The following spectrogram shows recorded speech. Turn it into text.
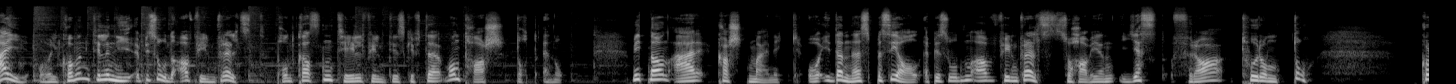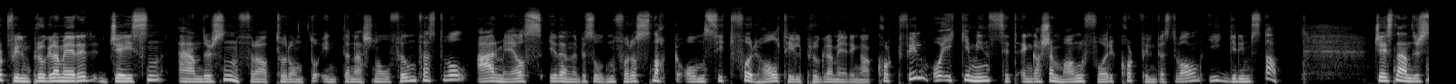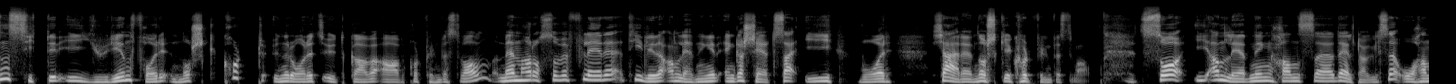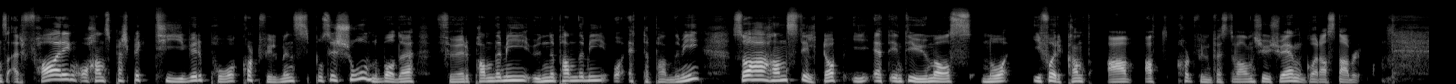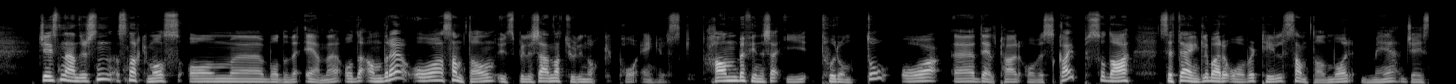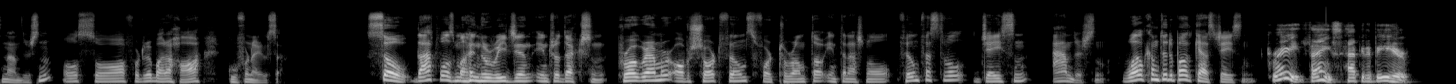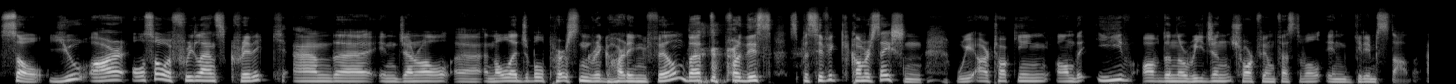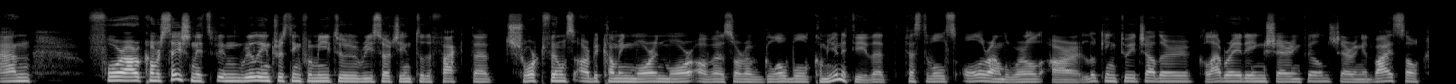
Hei, og velkommen til en ny episode av Filmfrelst, podkasten til filmtidsskriftet montasj.no. Mitt navn er Karsten Meinick, og i denne spesialepisoden av Filmfrelst så har vi en gjest fra Toronto. Kortfilmprogrammerer Jason Anderson fra Toronto International Film Festival er med oss i denne episoden for å snakke om sitt forhold til programmering av kortfilm, og ikke minst sitt engasjement for kortfilmfestivalen i Grimstad. Jason Anderson sitter i juryen for Norsk kort under årets utgave av Kortfilmfestivalen, men har også ved flere tidligere anledninger engasjert seg i vår kjære norske kortfilmfestival. Så i anledning hans eh, deltakelse og hans erfaring og hans perspektiver på kortfilmens posisjon, både før pandemi, under pandemi og etter pandemi, så har han stilt opp i et intervju med oss nå i forkant av at Kortfilmfestivalen 2021 går av stabelen. Jason Anderson snakker med oss om eh, både det ene og det andre, og samtalen utspiller seg naturlig nok på engelsk. Han befinner seg i Toronto og eh, deltar over Skype, så da setter jeg egentlig bare over til samtalen vår med Jason Anderson, og så får dere bare ha god fornøyelse. So, that was my Norwegian introduction. Programmer of short films for Toronto International Film Festival, Jason Anderson. Welcome to the podcast, Jason. Great, thanks. Happy to be here. So, you are also a freelance critic and, uh, in general, uh, a knowledgeable person regarding film. But for this specific conversation, we are talking on the eve of the Norwegian Short Film Festival in Grimstad. And for our conversation, it's been really interesting for me to research into the fact that short films are becoming more and more of a sort of global community, that festivals all around the world are looking to each other, collaborating, sharing films, sharing advice. So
